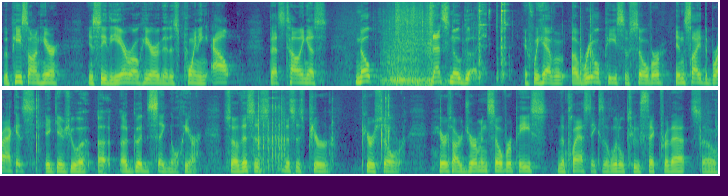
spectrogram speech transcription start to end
the piece on here, you see the arrow here that is pointing out. That's telling us, nope, that's no good. If we have a, a, real piece of silver inside the brackets, it gives you a, a, a, good signal here. So this is, this is pure, pure silver. Here's our German silver piece. The plastic is a little too thick for that, so,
